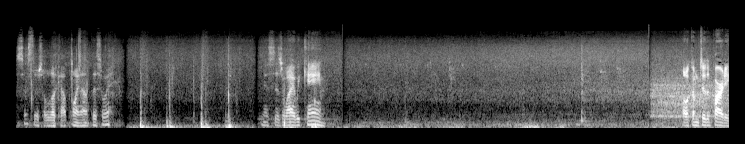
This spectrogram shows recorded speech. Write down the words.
Since there's a lookout point out this way. This is why we came. Welcome to the party.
